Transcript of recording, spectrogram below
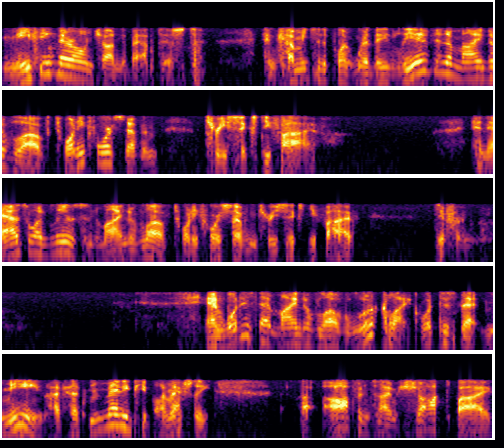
meeting their own John the Baptist and coming to the point where they live in a mind of love 24 7, 365. And as one lives in the mind of love 24 7, 365, different. And what does that mind of love look like? What does that mean? I've had many people, I'm actually uh, oftentimes shocked by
